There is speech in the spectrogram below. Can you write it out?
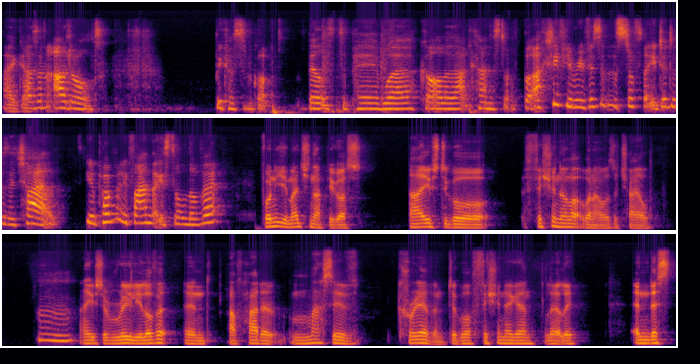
like as an adult because we've got bills to pay, work, all of that kind of stuff. But actually, if you revisit the stuff that you did as a child, you'll probably find that you still love it. Funny you mention that because I used to go fishing a lot when I was a child. Mm. I used to really love it, and I've had a massive craving to go fishing again lately. And this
